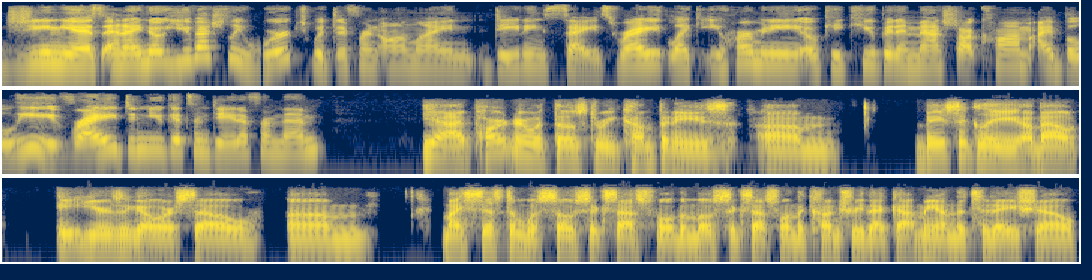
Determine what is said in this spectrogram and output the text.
Genius. And I know you've actually worked with different online dating sites, right? Like eHarmony, OKCupid, and Match.com, I believe, right? Didn't you get some data from them? Yeah, I partner with those three companies. Um, basically, about eight years ago or so, um, my system was so successful, the most successful in the country, that got me on the Today Show.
